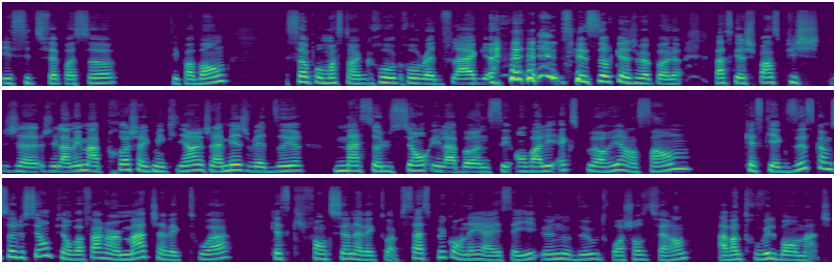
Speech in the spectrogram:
et si tu fais pas ça, t'es pas bon ça pour moi c'est un gros gros red flag. C'est sûr que je veux pas là. Parce que je pense puis j'ai la même approche avec mes clients. Jamais je vais dire ma solution est la bonne. C'est on va aller explorer ensemble qu'est-ce qui existe comme solution puis on va faire un match avec toi qu'est-ce qui fonctionne avec toi. Puis ça se peut qu'on ait à essayer une ou deux ou trois choses différentes avant de trouver le bon match.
